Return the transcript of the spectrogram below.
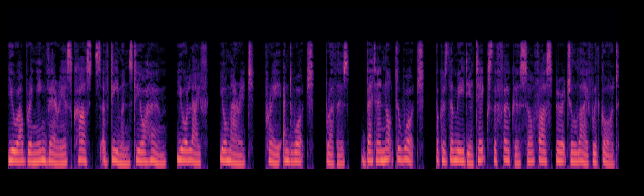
you are bringing various castes of demons to your home, your life, your marriage, pray and watch, brothers, better not to watch, because the media takes the focus off our spiritual life with God.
